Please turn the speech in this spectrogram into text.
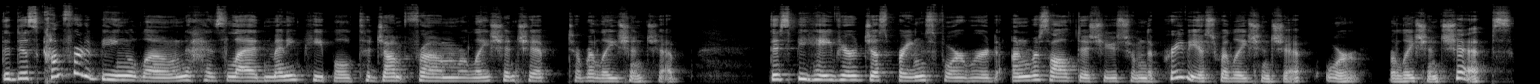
The discomfort of being alone has led many people to jump from relationship to relationship this behavior just brings forward unresolved issues from the previous relationship or relationships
